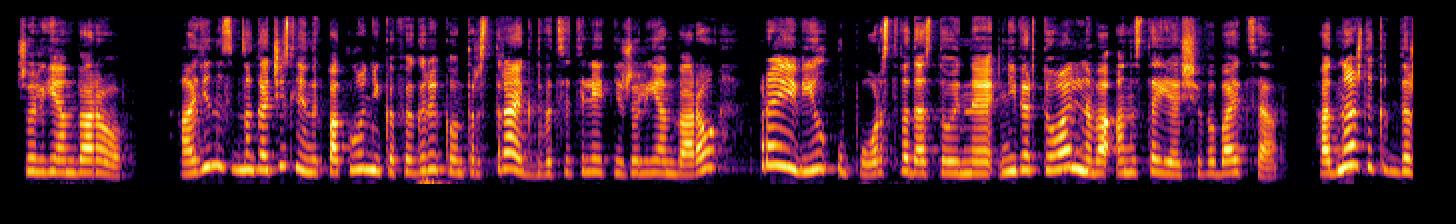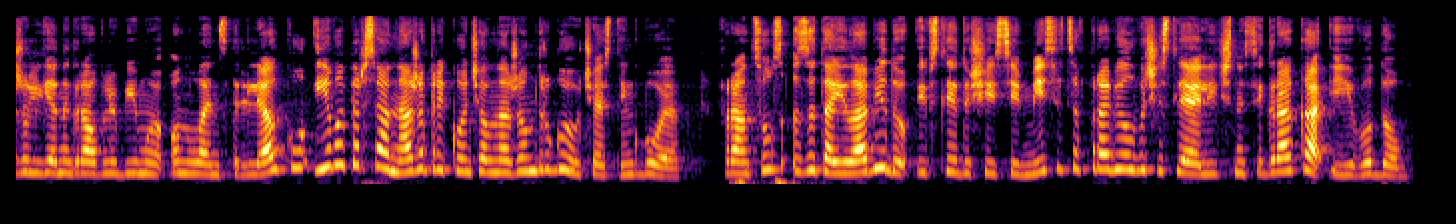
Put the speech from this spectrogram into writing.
Жульян Баро. Один из многочисленных поклонников игры Counter-Strike, 20-летний Жульян Баро, проявил упорство, достойное не виртуального, а настоящего бойца. Однажды, когда Жульен играл в любимую онлайн-стрелялку, его персонажа прикончил ножом другой участник боя. Француз затаил обиду и в следующие семь месяцев провел, вычисляя личность игрока и его дом.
